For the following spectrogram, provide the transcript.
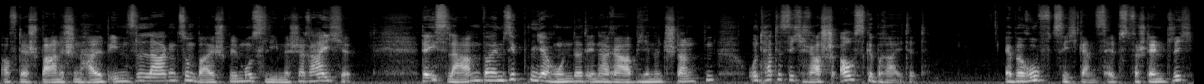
auf der spanischen Halbinsel lagen zum Beispiel muslimische Reiche. Der Islam war im siebten Jahrhundert in Arabien entstanden und hatte sich rasch ausgebreitet. Er beruft sich ganz selbstverständlich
